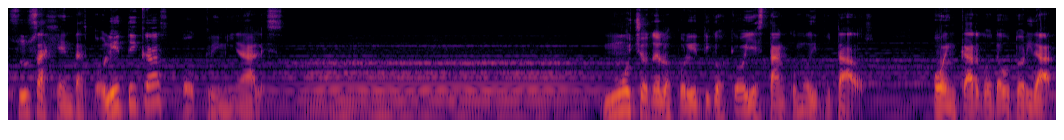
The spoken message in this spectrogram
sus agendas políticas o criminales. Muchos de los políticos que hoy están como diputados o en cargos de autoridad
